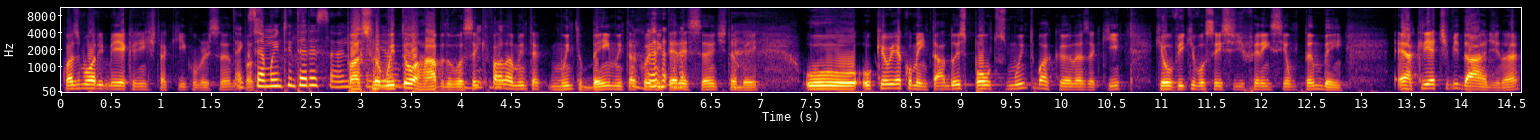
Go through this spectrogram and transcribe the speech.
quase uma hora e meia que a gente tá aqui conversando. É que isso é muito interessante. Passou viu? muito rápido. Você que fala muita, muito bem, muita coisa interessante também. O, o que eu ia comentar, dois pontos muito bacanas aqui, que eu vi que vocês se diferenciam também. É a criatividade, né?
